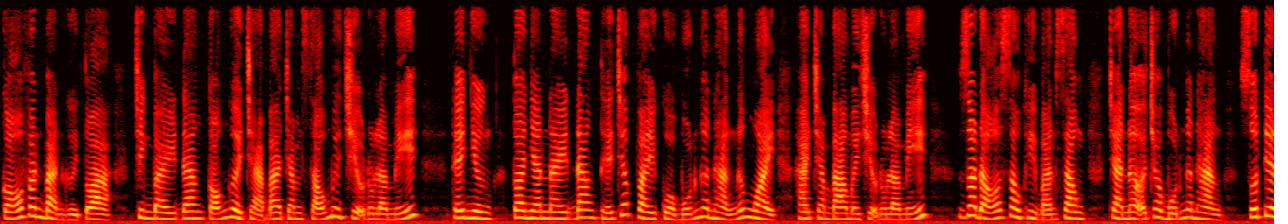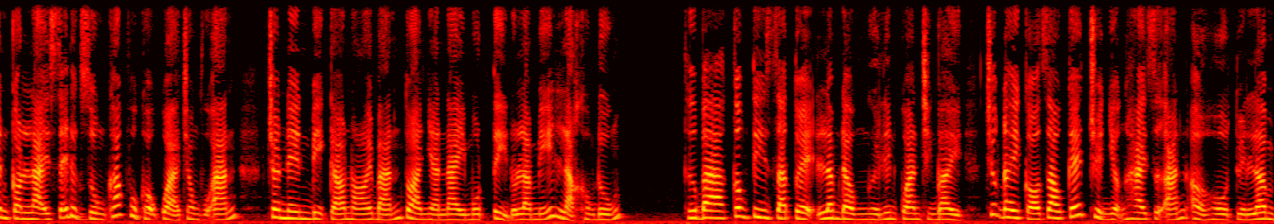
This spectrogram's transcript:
có văn bản gửi tòa trình bày đang có người trả 360 triệu đô la Mỹ. Thế nhưng, tòa nhà này đang thế chấp vay của 4 ngân hàng nước ngoài 230 triệu đô la Mỹ. Do đó, sau khi bán xong, trả nợ cho 4 ngân hàng, số tiền còn lại sẽ được dùng khắc phục hậu quả trong vụ án, cho nên bị cáo nói bán tòa nhà này 1 tỷ đô la Mỹ là không đúng. Thứ ba, công ty Gia Tuệ Lâm Đồng người liên quan trình bày, trước đây có giao kết chuyển nhượng hai dự án ở Hồ Tuyền Lâm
